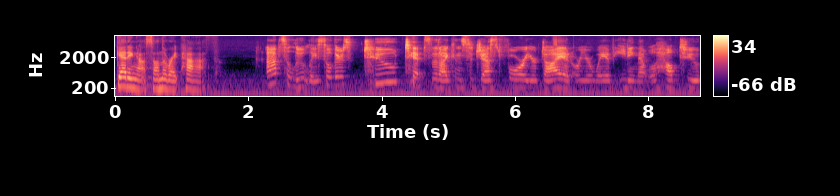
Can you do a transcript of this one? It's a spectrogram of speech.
getting us on the right path? Absolutely. So there's two tips that I can suggest for your diet or your way of eating that will help to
